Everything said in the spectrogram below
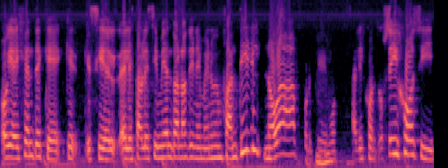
hoy hay gente que, que, que si el, el establecimiento no tiene menú infantil, no va porque vos salís con tus hijos y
